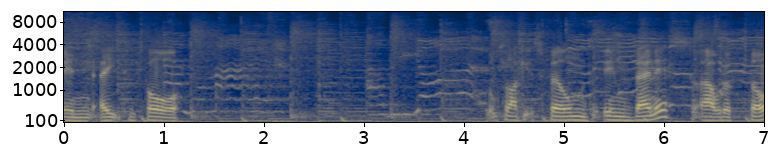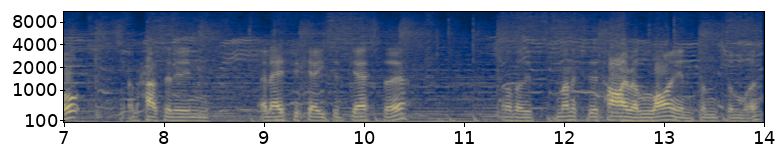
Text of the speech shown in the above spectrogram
in 84 Looks like it's filmed in Venice, I would have thought, and has it in an educated guess there. Although they've managed to hire a lion from somewhere.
